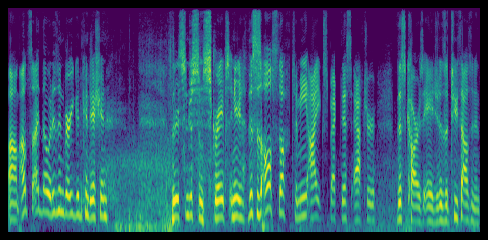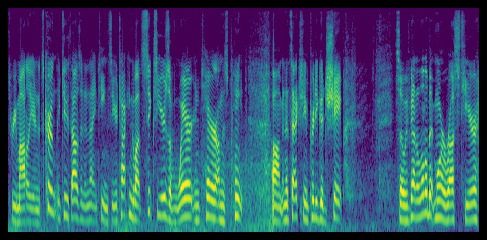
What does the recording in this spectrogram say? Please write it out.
Um, outside though, it is in very good condition. There's some, just some scrapes, and this is all stuff to me. I expect this after this car's age. It is a 2003 model year, and it's currently 2019. So you're talking about six years of wear and tear on this paint, um, and it's actually in pretty good shape. So we've got a little bit more rust here,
